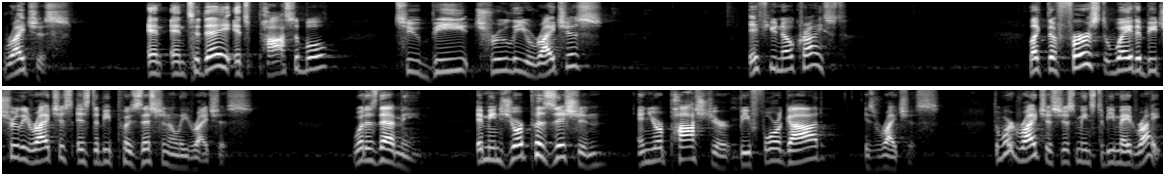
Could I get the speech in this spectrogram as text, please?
righteous. And, and today it's possible to be truly righteous if you know Christ. Like the first way to be truly righteous is to be positionally righteous. What does that mean? It means your position and your posture before God is righteous. The word righteous just means to be made right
